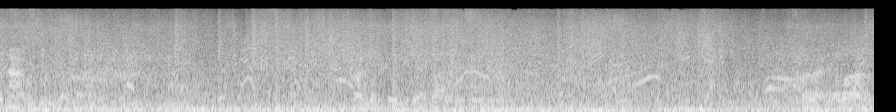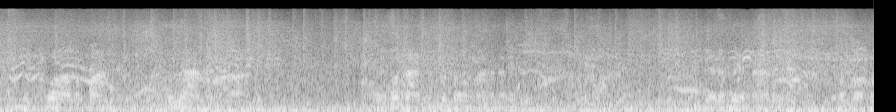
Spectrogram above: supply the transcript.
รถห้ามันคิดเดียวมาตอนลงพื้นทีเดียวได้ใช่แล้วว่าตัวบางๆตัวยากเออเพราะตานี่เป็นตัวบางๆทั้งนั้นเลยเดี๋ยวจะเบรกนะเลยมาต่อไป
